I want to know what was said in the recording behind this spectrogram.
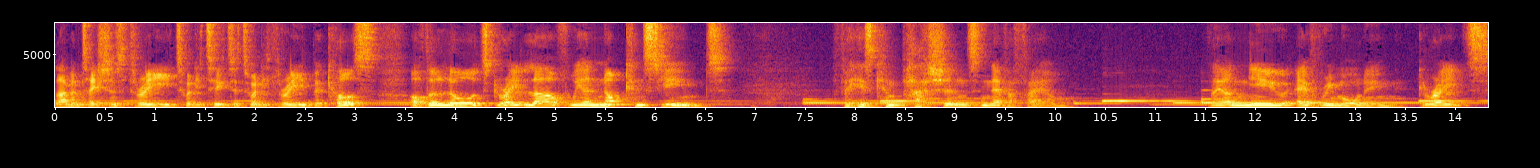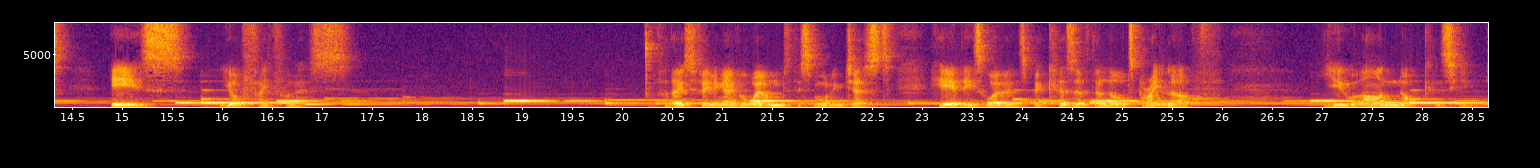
Lamentations 3 22 to 23 Because of the Lord's great love, we are not consumed, for his compassions never fail. They are new every morning. Great is your faithfulness. For those feeling overwhelmed this morning, just hear these words because of the Lord's great love, you are not consumed.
